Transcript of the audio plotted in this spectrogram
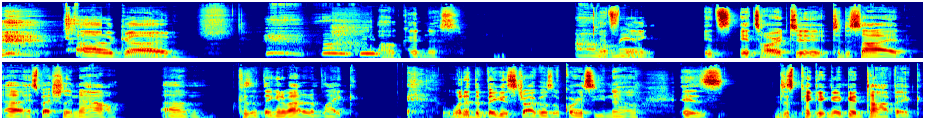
oh god. Oh goodness. oh That's the man. thing. It's it's hard to to decide, uh, especially now, because I'm thinking about it. I'm like, one of the biggest struggles, of course, you know, is just picking a good topic.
